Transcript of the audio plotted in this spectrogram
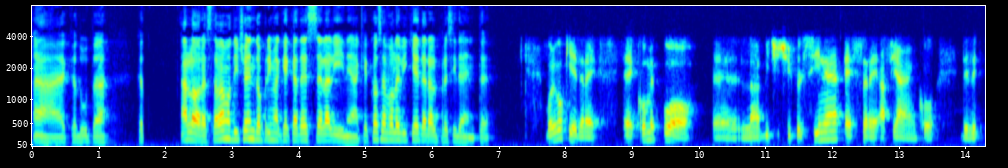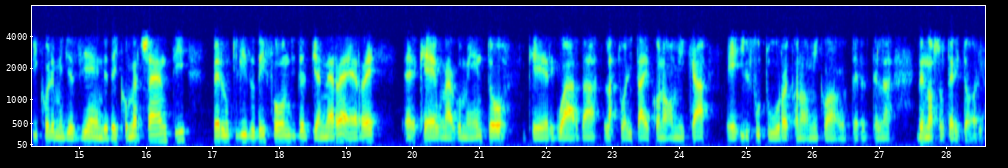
Ah, è caduta. cad- Allora, stavamo dicendo prima che cadesse la linea, che cosa volevi chiedere al presidente? Volevo chiedere eh, come può eh, la BCC Felsina essere a fianco delle piccole e medie aziende, dei commercianti per l'utilizzo dei fondi del PNRR, eh, che è un argomento che riguarda l'attualità economica e il futuro economico del, della- del nostro territorio.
